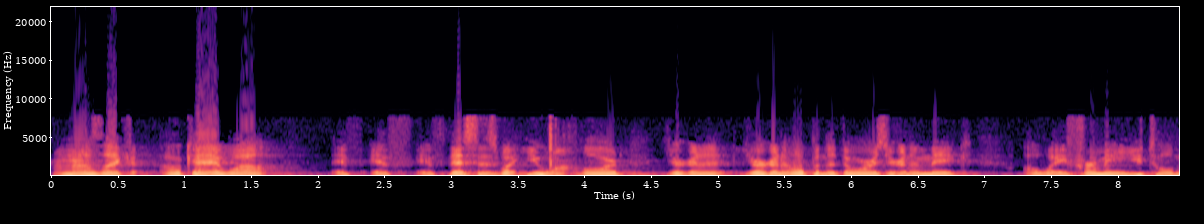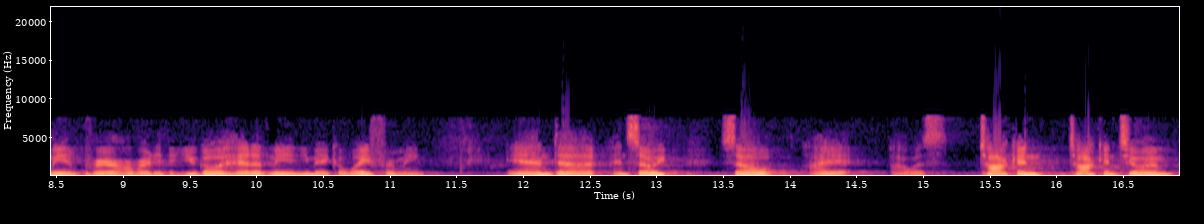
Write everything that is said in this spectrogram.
and I was like, okay, well, if if if this is what you want, Lord, you're gonna you're gonna open the doors. You're gonna make a way for me. You told me in prayer already that you go ahead of me and you make a way for me. And uh, and so he, so I I was talking talking to him,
